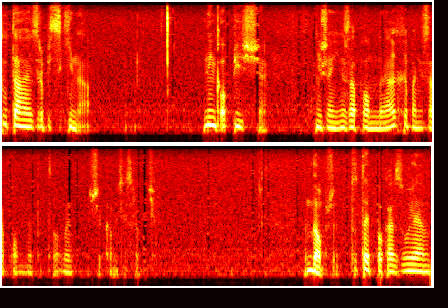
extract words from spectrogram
tutaj zrobić skina. Link w opisie. Jeżeli nie zapomnę, chyba nie zapomnę, bo to szybko będzie zrobić. Dobrze, tutaj pokazuję.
